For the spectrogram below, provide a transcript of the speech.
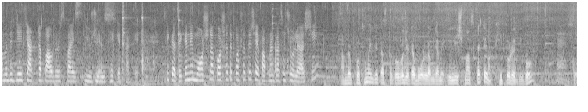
আমাদের যে চারটা পাউডার স্পাইস ইউজুয়ালি থেকে থাকে। ঠিক আছে এখানে মশলা কষাতে কষাতে শেফ আপনার কাছে চলে আসি। আমরা প্রথমেই যে কাজটা করব যেটা বললাম যে আমি ইলিশ মাছটাকে ভিতরে দিব। হ্যাঁ। তো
